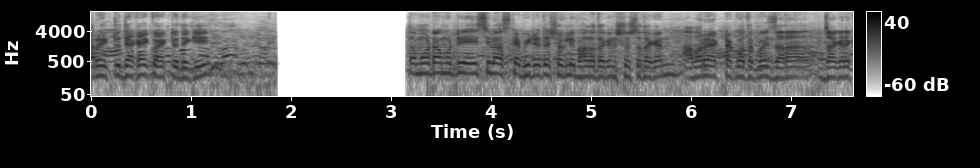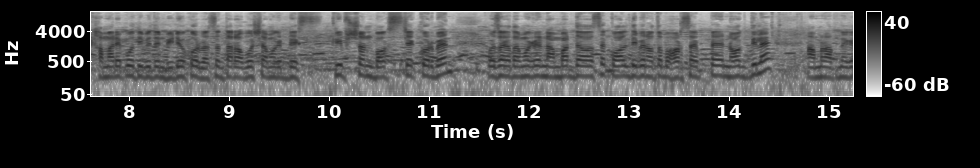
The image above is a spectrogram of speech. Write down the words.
আরও একটু দেখাই কয়েকটা দেখি। তা মোটামুটি এই ছিল আজকে ভিডিওতে। সকলেই ভালো থাকেন, সুস্থ থাকেন। আবারও একটা কথা কই, যারা জায়গায় খামারে প্রতিবেদন ভিডিও করবেন তারা অবশ্যই আমাকে ডিসক্রিপশন বক্স চেক করবেন। ওই জায়গাতে আমাকে নাম্বার দেওয়া আছে কল দিবেন অথবা হোয়াটসঅ্যাপে নক দিলে আমরা আপনাকে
